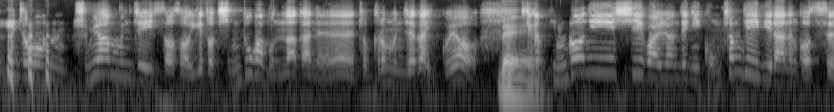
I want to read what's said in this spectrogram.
이게 좀 중요한 문제에 있어서 이게 더 진도가 못 나가는 좀 그런 문제가 있고요. 네, 지금 김건희 씨 관련된 이 공청 개입이라는 것은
